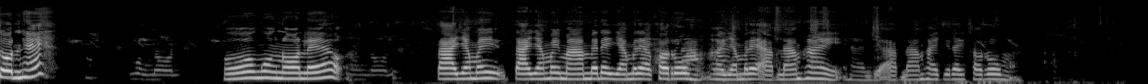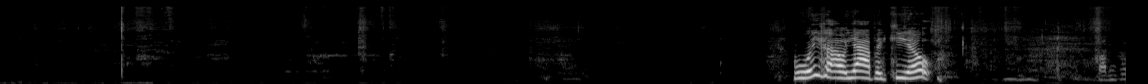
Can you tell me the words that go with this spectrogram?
สนแฮะง่วงนอนโอ้ง่วงนอนแล้ว ง่วงนอนตายังไม่ตายังไม่มาไม่ได้ยังไม่ได้เอาเข้าร่มเออยังไม่ได้อาบน้ำให้อ่าเดี๋ยวอาบน้ำให้จะได้เข้าร่ม หุยก็เอายาไปเคี้ยวฟันก็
